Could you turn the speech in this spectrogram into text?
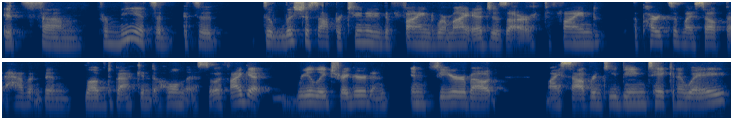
it's um for me it's a it's a delicious opportunity to find where my edges are to find the parts of myself that haven't been loved back into wholeness. So if I get really triggered and in fear about my sovereignty being taken away,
